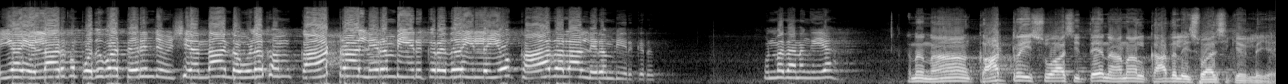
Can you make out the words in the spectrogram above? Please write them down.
ஐயா எல்லாருக்கும் பொதுவா தெரிஞ்ச விஷயம்தான் இந்த உலகம் காற்றால் நிரம்பி இருக்கிறதோ இல்லையோ காதலால் நிரம்பி இருக்கிறது. உண்மைதானங்க ஐயா? ஆனா நான் காற்றை சுவாசித்தேன் ஆனால் காதலை சுவாசிக்கவில்லையே.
